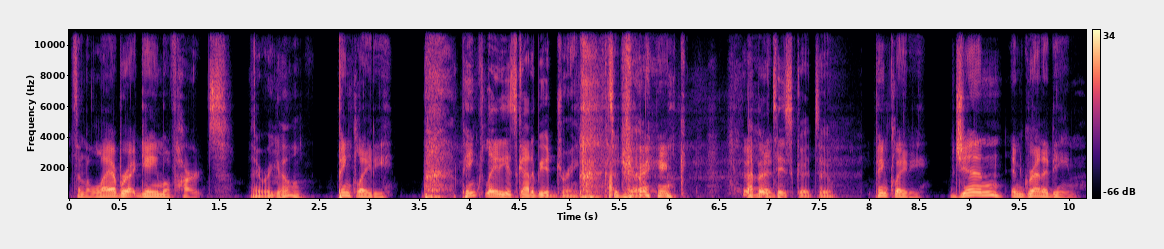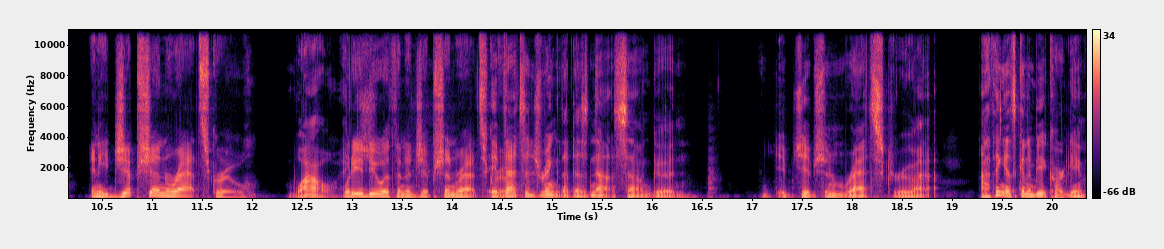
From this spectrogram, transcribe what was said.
It's an elaborate game of hearts. There we go. Pink Lady. Pink Lady, it's got to be a drink. It's a drink. I bet it tastes good too. Pink Lady. Gin and grenadine. An Egyptian rat screw. Wow. What do you do with an Egyptian rat screw? If that's a drink, that does not sound good. Egyptian rat screw. I, I think it's going to be a card game.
